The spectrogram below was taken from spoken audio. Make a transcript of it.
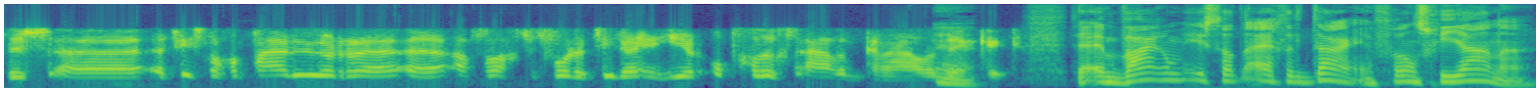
Dus uh, het is nog een paar uur uh, afwachten voordat iedereen hier opgelucht adem kan halen, ja. denk ik. En waarom is dat eigenlijk daar, in Frans-Guyana?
